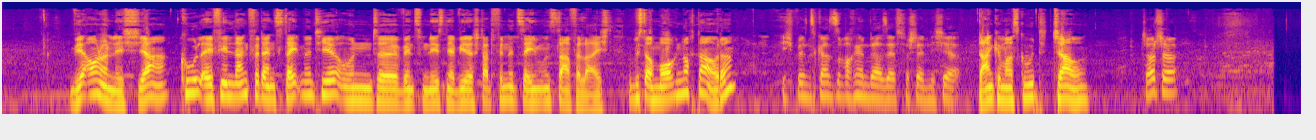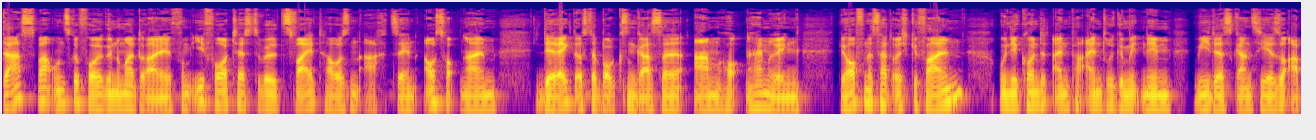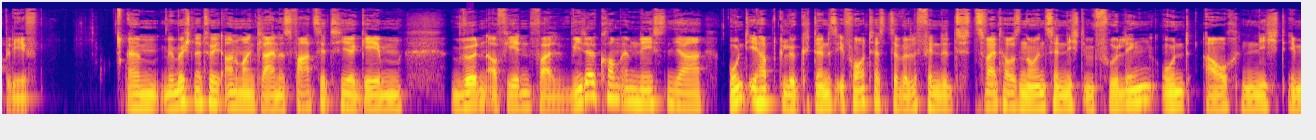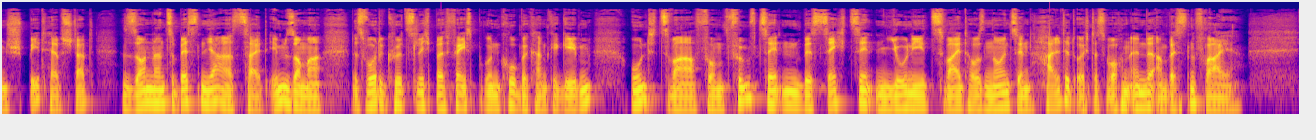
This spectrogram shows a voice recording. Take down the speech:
Wir auch noch nicht, ja. Cool, ey, vielen Dank für dein Statement hier und äh, wenn es im nächsten Jahr wieder stattfindet, sehen wir uns da vielleicht. Du bist auch morgen noch da, oder? Ich bin das ganze Wochenende da, selbstverständlich, ja. Danke, mach's gut. Ciao. Ciao, ciao. Das war unsere Folge Nummer drei vom E4 Festival 2018 aus Hockenheim, direkt aus der Boxengasse am Hockenheimring. Wir hoffen, es hat euch gefallen und ihr konntet ein paar Eindrücke mitnehmen, wie das Ganze hier so ablief. Ähm, wir möchten natürlich auch nochmal ein kleines Fazit hier geben, würden auf jeden Fall wiederkommen im nächsten Jahr und ihr habt Glück, denn das E4 Festival findet 2019 nicht im Frühling und auch nicht im Spätherbst statt, sondern zur besten Jahreszeit im Sommer. Das wurde kürzlich bei Facebook und Co. bekannt gegeben und zwar vom 15. bis 16. Juni 2019. Haltet euch das Wochenende am besten frei.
